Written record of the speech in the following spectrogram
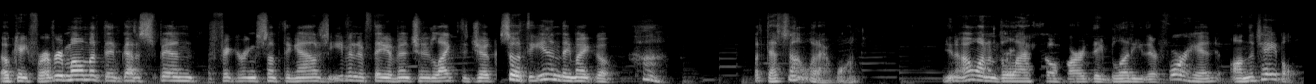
Okay, for every moment they've got to spend figuring something out, even if they eventually like the joke. So at the end, they might go, huh, but that's not what I want. You know, I want them to laugh so hard they bloody their forehead on the table.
